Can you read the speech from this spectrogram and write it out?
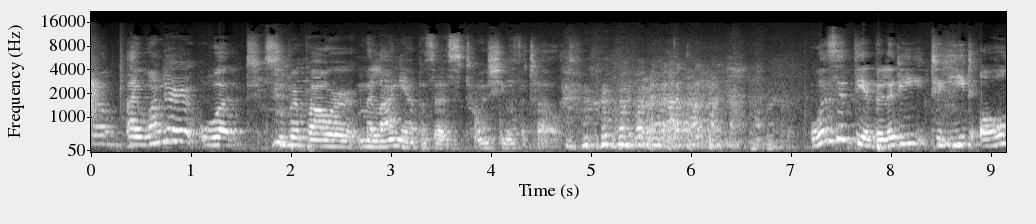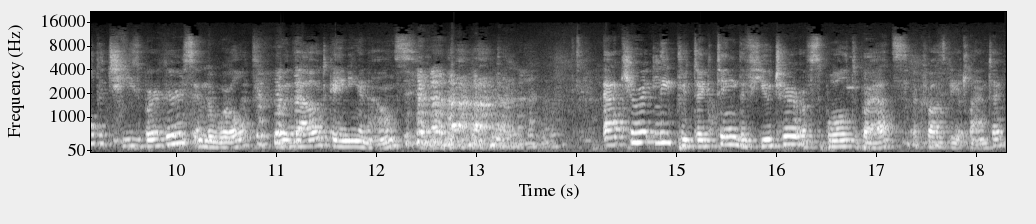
so I wonder what superpower Melania possessed when she was a child. Was it the ability to eat all the cheeseburgers in the world without gaining an ounce? Accurately predicting the future of spoiled brats across the Atlantic?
